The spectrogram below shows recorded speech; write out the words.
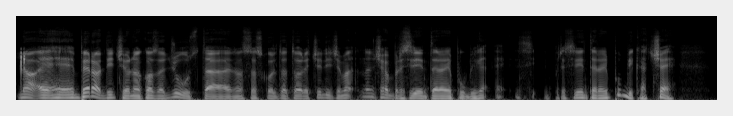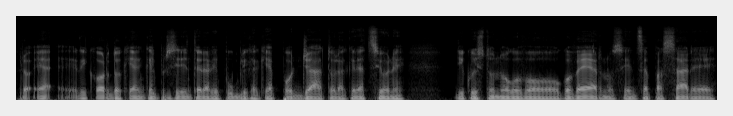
No, eh, però dice una cosa giusta il nostro ascoltatore, ci dice ma non c'è un Presidente della Repubblica? Eh, sì, il Presidente della Repubblica c'è, però eh, ricordo che è anche il Presidente della Repubblica che ha appoggiato la creazione di questo nuovo governo senza passare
